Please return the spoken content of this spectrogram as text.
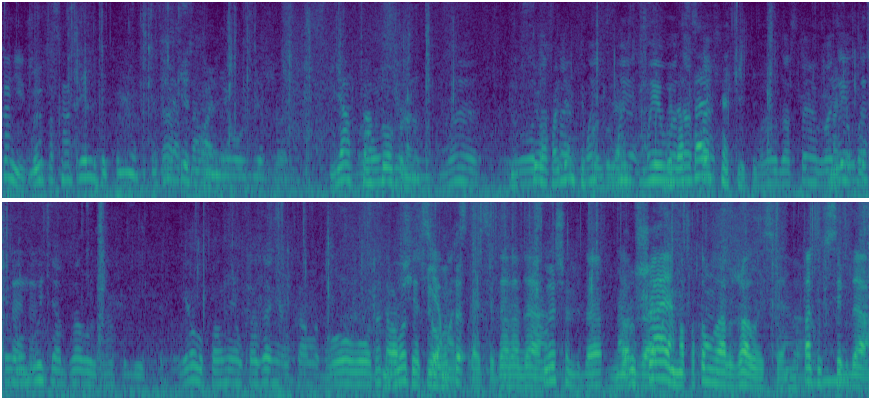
конечно. Вы посмотрели документ? Какие основания его удерживать? Я в Мы, мы Ну его всё, доставим- пойдемте мы- погуляем. мы- мы его Вы доставить доставим- хотите? Мы его доставим в его потом доставим, вы да. будете обжаловать наши действия. Я выполняю указания руководства. вот, Это вообще всё, тема, вот это- кстати, да-да-да. Слышали, да? Нарушаем, а потом вы обжалуете. Так и всегда.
